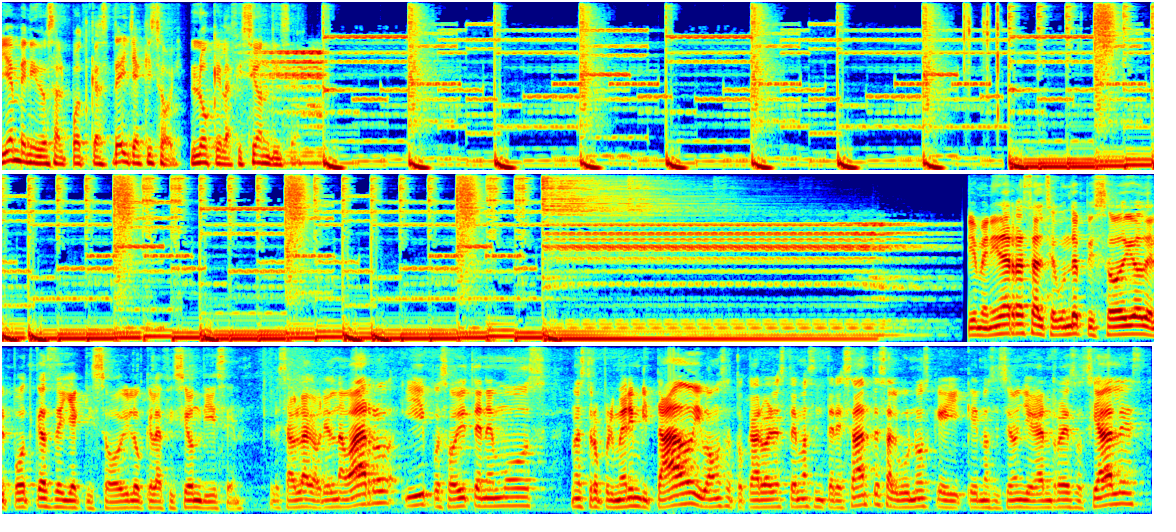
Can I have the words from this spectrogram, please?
Bienvenidos al podcast de Jackie Soy, lo que la afición dice. Bienvenida raza al segundo episodio del podcast de Jackie Soy, lo que la afición dice. Les habla Gabriel Navarro y pues hoy tenemos nuestro primer invitado y vamos a tocar varios temas interesantes, algunos que, que nos hicieron llegar en redes sociales.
